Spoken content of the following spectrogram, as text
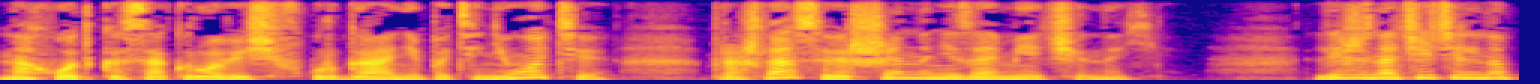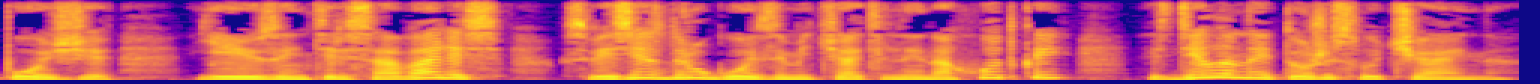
Находка сокровищ в кургане по Тениоте прошла совершенно незамеченной. Лишь значительно позже ею заинтересовались в связи с другой замечательной находкой, сделанной тоже случайно.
